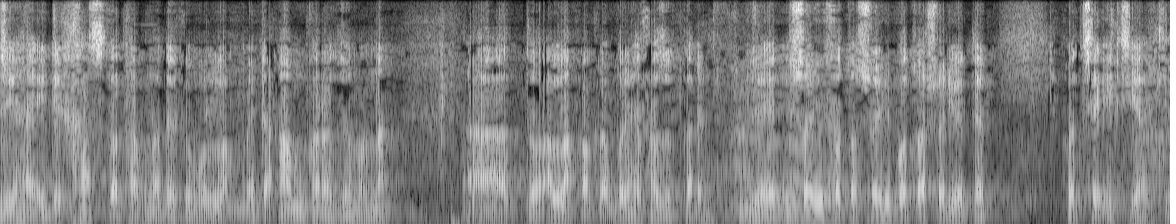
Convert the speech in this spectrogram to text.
জি হ্যাঁ এটি খাস কথা আপনাদেরকে বললাম, এটা আম করার জন্য না। তো আল্লাহ ফাকরাবুল হেফাজত করেন যে সহি ফতোয়া শরীয়তের হচ্ছে এটি আর কি।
